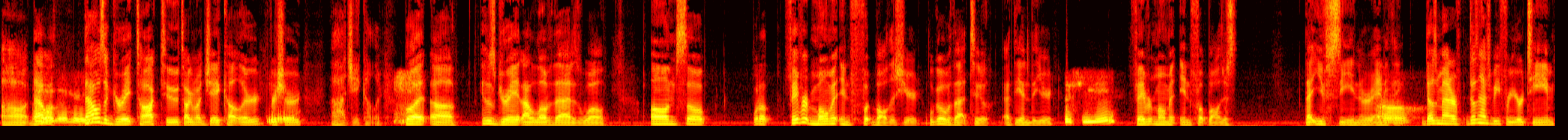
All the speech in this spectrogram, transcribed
Uh, that Oh, was that that was a great talk too, talking about Jay Cutler for Yeah. sure. Ah, Jay Cutler, but uh, it was great. I love that as well. Um, so what a favorite moment in football this year? We'll go with that too at the end of the year. This year, Favorite moment in football, just that you've seen or anything. Uh, doesn't matter. It doesn't have to be for your team.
